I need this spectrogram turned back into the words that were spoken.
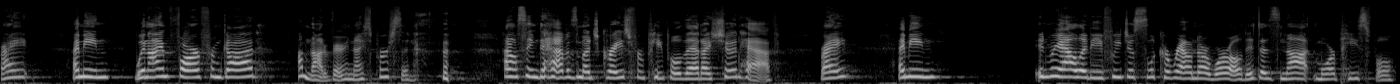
right? I mean, when I'm far from God, I'm not a very nice person. I don't seem to have as much grace for people that I should have, right? I mean, in reality, if we just look around our world, it is not more peaceful.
